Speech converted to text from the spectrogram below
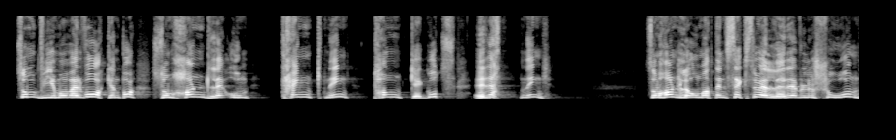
som vi må være våken på, som handler om tenkning, tankegods, retning. Som handler om at den seksuelle revolusjonen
